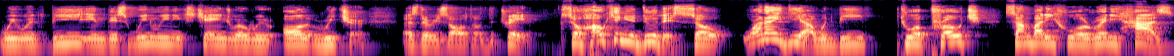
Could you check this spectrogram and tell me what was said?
we would be in this win-win exchange where we're all richer as the result of the trade So, how can you do this? So, one idea would be to approach somebody who already has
